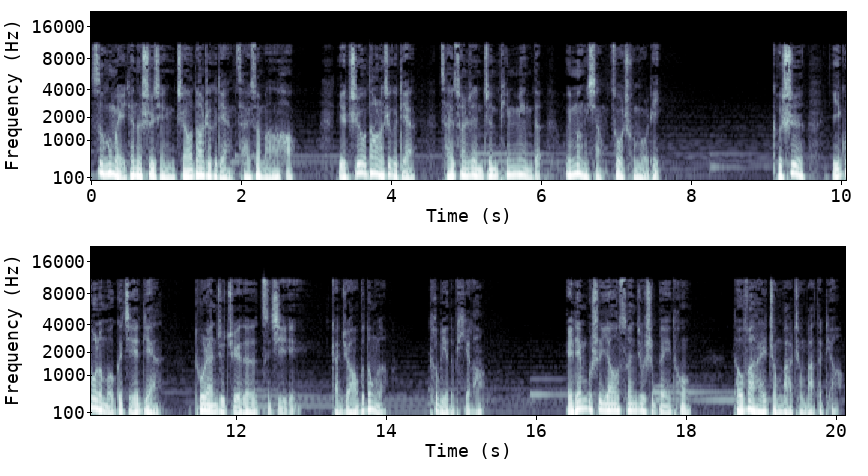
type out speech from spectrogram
似乎每天的事情只要到这个点才算蛮好，也只有到了这个点，才算认真拼命的。为梦想做出努力。可是，一过了某个节点，突然就觉得自己感觉熬不动了，特别的疲劳。每天不是腰酸就是背痛，头发还整把整把的掉。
